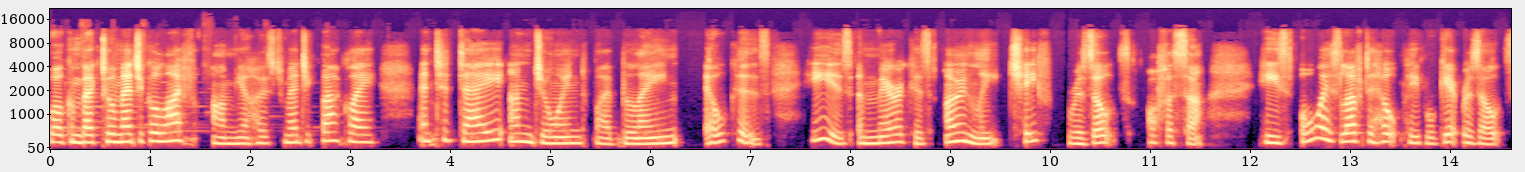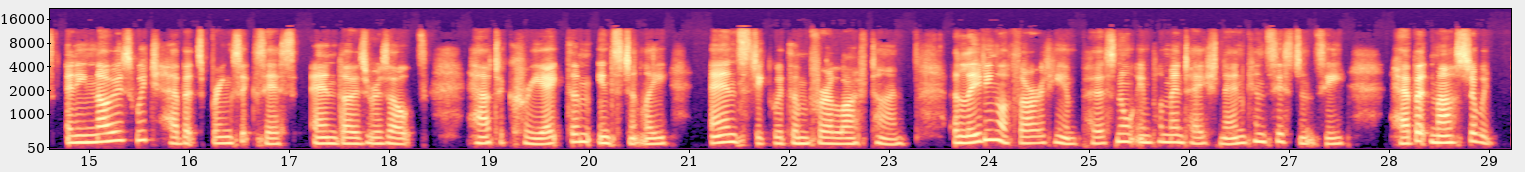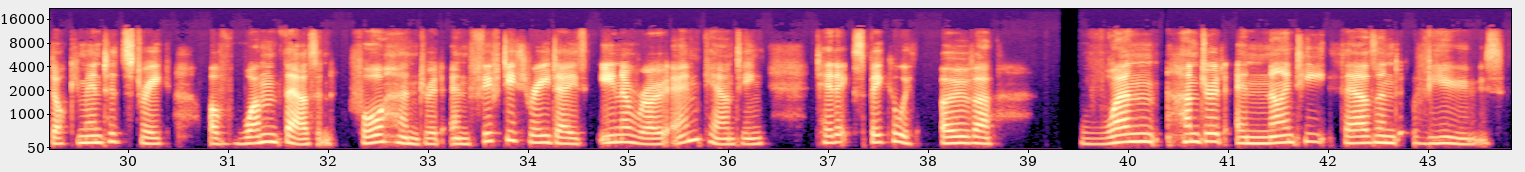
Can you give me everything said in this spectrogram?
Welcome back to A Magical Life. I'm your host, Magic Barclay, and today I'm joined by Blaine Oelkers. He is America's only Chief Results Officer. He's always loved to help people get results, and he knows which habits bring success and those results, how to create them instantly and stick with them for a lifetime. A leading authority in personal implementation and consistency, Habit Master with documented streak of 1,453 days in a row and counting, TEDx speaker with over 190,000 views,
